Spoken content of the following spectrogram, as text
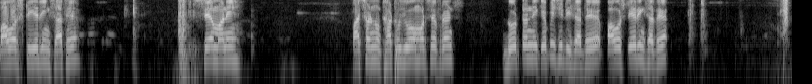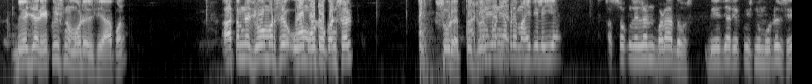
પાવર સ્ટીયરિંગ સાથે. સેમ આની. પાછળનું ઠાઠું જોવા મળશે ફ્રેન્ડ્સ દોઢ કેપેસિટી સાથે પાવર સ્ટીયરિંગ સાથે. બે હજાર એકવીસનું મોડેલ છે આ પણ. આ તમને જોવા મળશે ઓમ ઓટો કન્સલ્ટ સુરત. તો જોઈએ આપણે માહિતી લઈએ. અશોક લેલન બડા દોસ્ત. બે હજાર એકવીસનું મોડલ છે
